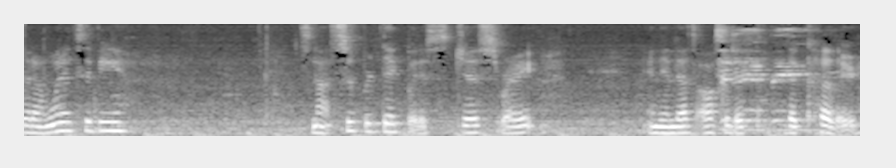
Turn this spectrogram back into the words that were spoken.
that I want it to be. It's not super thick, but it's just right. And then that's also the, the color.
